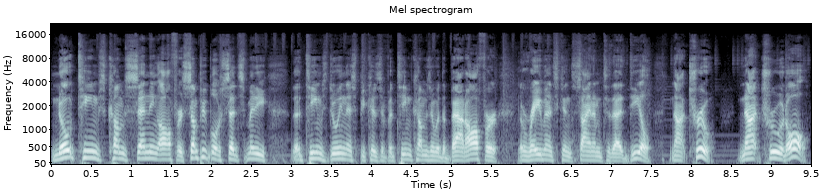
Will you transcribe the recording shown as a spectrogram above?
no teams come sending offers. Some people have said, Smitty, the team's doing this because if a team comes in with a bad offer, the Ravens can sign him to that deal. Not true. Not true at all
